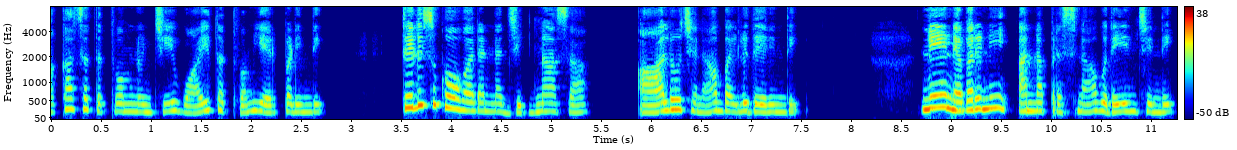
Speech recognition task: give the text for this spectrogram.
ఆకాశతత్వం నుంచి వాయుతత్వం ఏర్పడింది. తెలుసుకోవాలన్న జిజ్ఞాస ఆలోచన బయలుదేరింది. నేనెవరిని అన్న ప్రశ్న ఉదయించింది.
